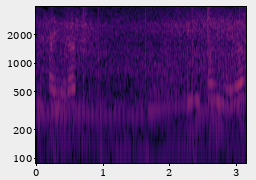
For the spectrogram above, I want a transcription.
Di sayuran. Di sayuran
